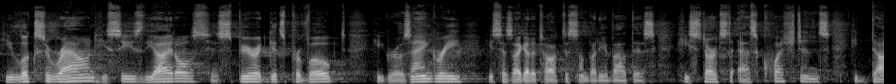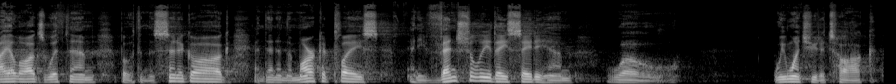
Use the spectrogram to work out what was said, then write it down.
He looks around, he sees the idols, his spirit gets provoked, he grows angry. He says, I got to talk to somebody about this. He starts to ask questions, he dialogues with them, both in the synagogue and then in the marketplace, and eventually they say to him, Whoa, we want you to talk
